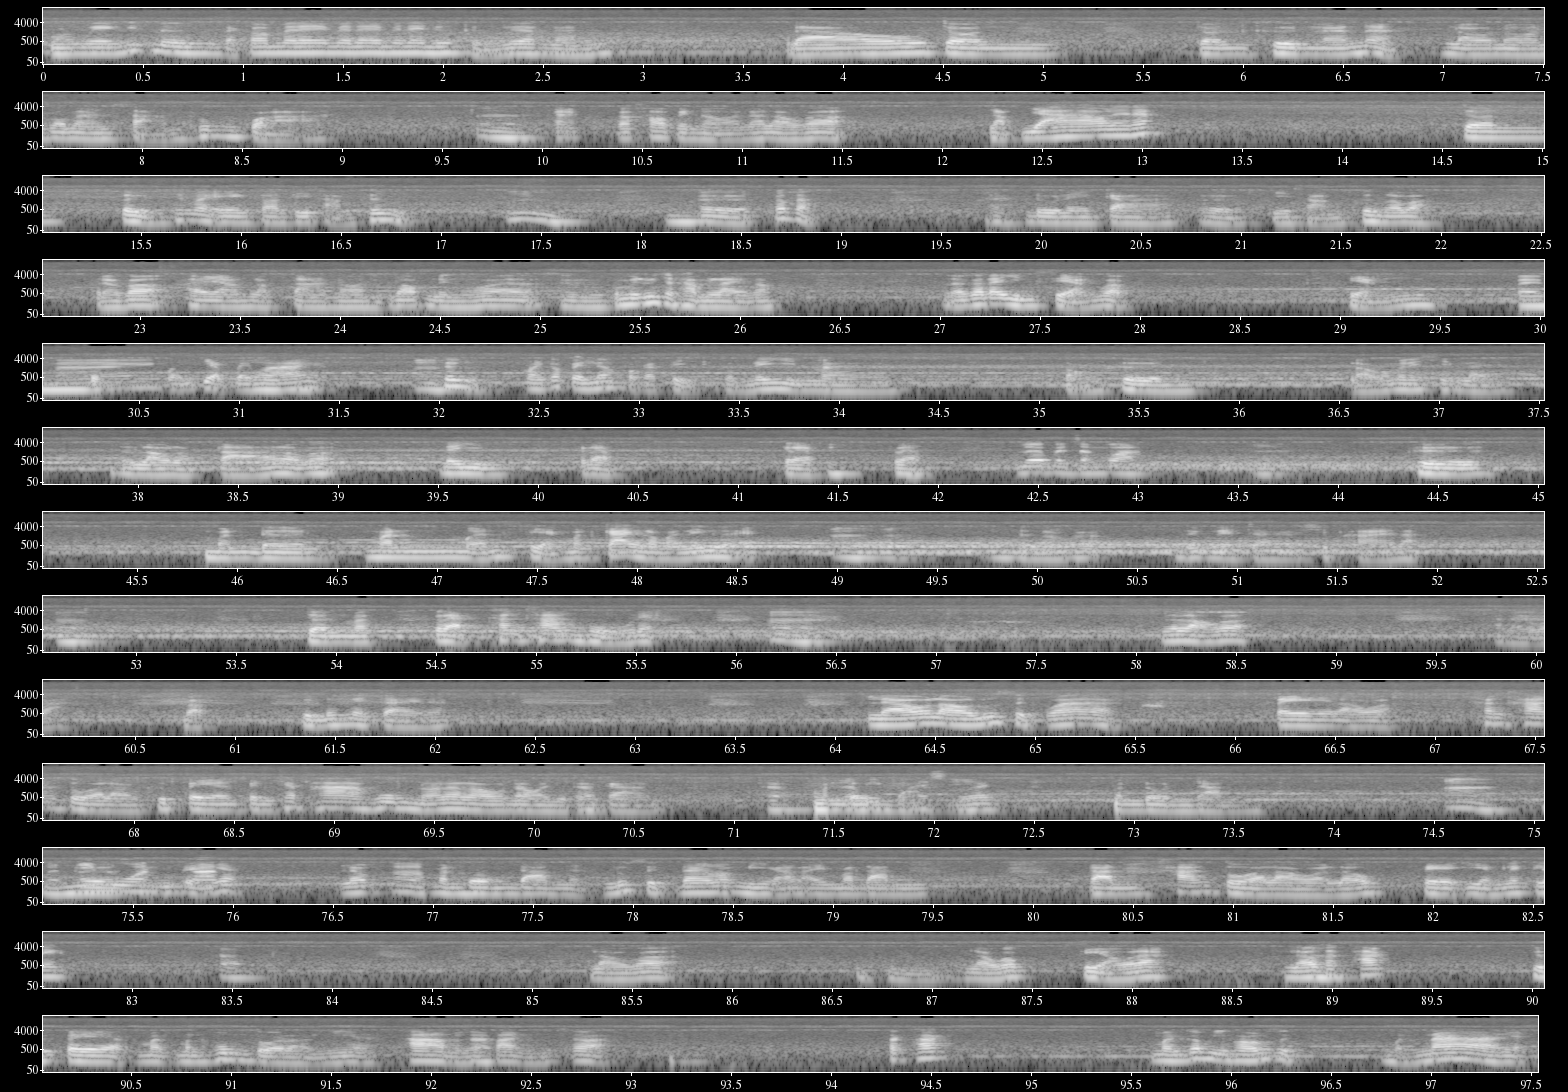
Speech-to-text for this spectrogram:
วังเวงนิดนึง แต่ก็ไม่ได้ไม่ได้ไม่ได้นึกถึงเรื่องนั้น แล้วจนจนคืนนั้นน่ะ เรานอนประมาณสามทุ่มกว่า อ่าอะก็เข้าไปนอนแล้วเราก็หลับยาวเลยนะ จนตื่นขึ้นมาเองตอนตีสามครึ่ง อืมเออ ก็แบบอะดูในาฬิกา เออตีสามครึ่งแล้วว่ะ แล้วก็พยายามหลับตานอนอีกรอบหนึ่งเพราะว่าเออก็ไม่รู้จะทำอะไรเนาะ แล้วก็ได้ยินเสียงแบบ เสียงใบไม้เหมือนเหยียบใบไม้ อ่าซึ่งมันก็เป็นเรื่องปกติ ผมได้ยินมาสองคืน เราก็ไม่ได้คิดอะไรแล้วเราหลับตาแล้วเราก็ ได้ยินแกรบแกรบแกรบเริ่มเป็นจังหวะอ่าคือมันเดินมันเหมือนเสียงมันใกล้เรามาเรื่อยอ่าอ่าๆแต่เราก็นึกในใจว่าชิบหายละอ่าจนมาแกรบข้างๆหูเนี่ยอ่าแล้วเราก็ อะไรวะ แบบคือนึกในใจนะ แล้วเรารู้สึกว่าเปลเราอะ ข้างๆตัวเรา คือเปลมันเป็นแค่ผ้าหุ้มเนาะแล้วเรานอนอยู่ตรงกลางครับมันโดแล้วนมีดัไฟนสีด้วยมันโดนดัน อ่าเหมือนมีเออมวลเป็นอย่างเงี้ยแล้วอ่ามันโดนดันอะรู้สึกได้ว่ามีอะไรมาดัน ดันข้างตัวเราอะแล้วเปลเอียงเล็ก ครับ ๆ เราก็อื้อหือเราก็เสียวละแล้วสักพัก คือเปลอะมันมันหุ้มตัวเราอย่างนี้ไงผ้ามันก็ตั้งอย่างนี้ใช่ป่ะสักพัก มันก็มีความรู้สึก เหมือนหน้าเนี่ย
